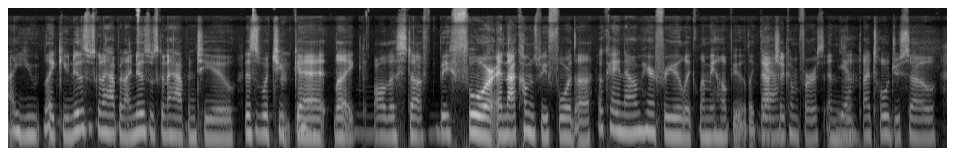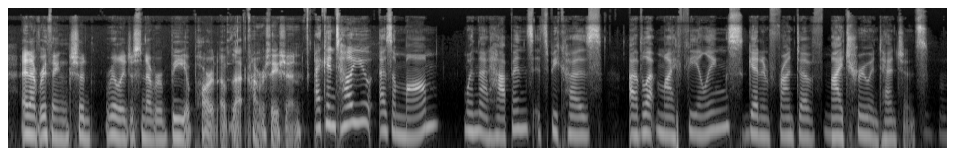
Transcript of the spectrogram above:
I you like you knew this was gonna happen. I knew this was gonna happen to you. This is what you mm-hmm. get. Like mm-hmm. all this stuff before, and that comes before the okay. Now I'm here for you. Like let me help you. Like that Yeah. should come first, and the I told you so, and everything should really just never be a part of that conversation. I can tell you as a mom, when that happens, it's because I've let my feelings get in front of my true intentions. Mm-hmm.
